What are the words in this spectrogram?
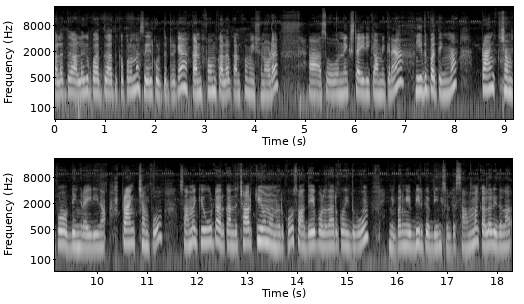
வளர்த்து அழகு பார்த்து அதுக்கப்புறம் தான் சேல் கொடுத்துட்ருக்கேன். கன்ஃபார்ம் கலர் கன்ஃபர்மேஷனோட ஸோ நெக்ஸ்ட் ஐடி காமிக்கிறேன். இது பார்த்திங்கன்னா ப்ராங்க் சம்போ அப்படிங்கிற ஐடி தான். ப்ராங்க் சம்போ செம க்யூட்டாக இருக்கும். அந்த சார்க்கியூன்னு ஒன்று இருக்கும். ஸோ அதே போல் தான் இருக்கும் இதுவும். இங்கே பாருங்கள் எப்படி இருக்குது அப்படின்னு சொல்லிட்டு செம்ம கலர் இதெல்லாம்.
